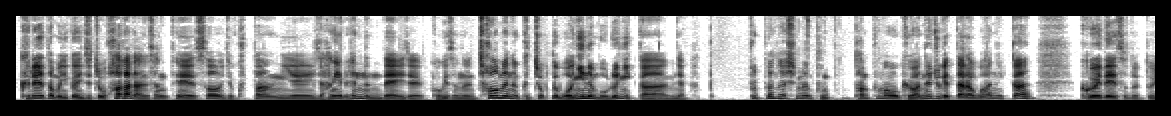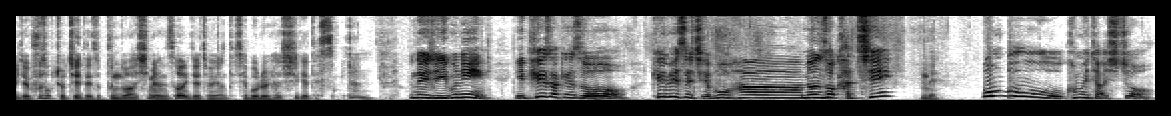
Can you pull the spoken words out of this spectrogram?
그러다 보니까 이제 좀 화가 난 상태에서 이제 쿠팡에 이제 항의를 했는데 이제 거기서는 처음에는 그쪽도 원인을 모르니까 그냥 불편하시면 분- 반품하고 교환해주겠다라고 하니까 그거에 대해서도 또 이제 후속 조치에 대해서 분노하시면서 이제 저희한테 제보를 하시게 됐습니다. 음. 근데 이제 이분이 이 피해자께서 KBS에 제보하면서 같이 네. 뽐뿌 커뮤니티 아시죠?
